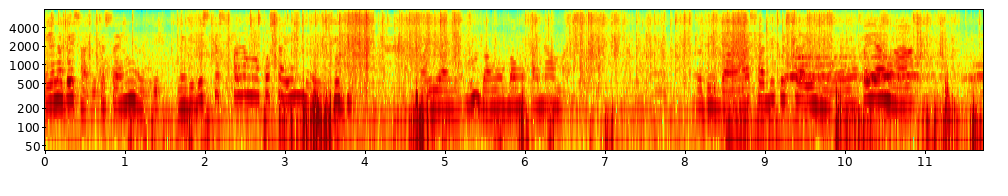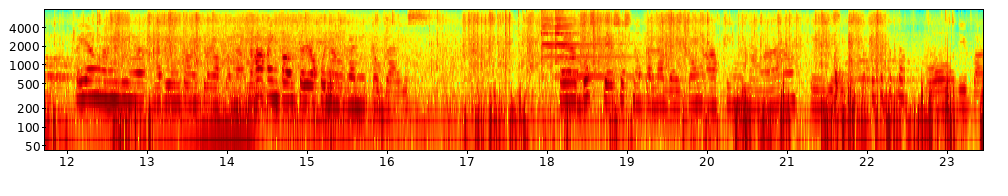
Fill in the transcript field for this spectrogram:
Ayan na guys, sabi ko sa inyo. di- Nagdi-discuss pa lang ako sa inyo. Ayan, mm, bango-bango pa naman. O diba? Sabi ko sa inyo, kaya nga, kaya nga hindi nga nag-encounter ako na, nakaka-encounter ako ng ganito guys. Kaya 2 pesos na talaga itong aking mga candy cigarettes. Ito, ito, ito. O, diba?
